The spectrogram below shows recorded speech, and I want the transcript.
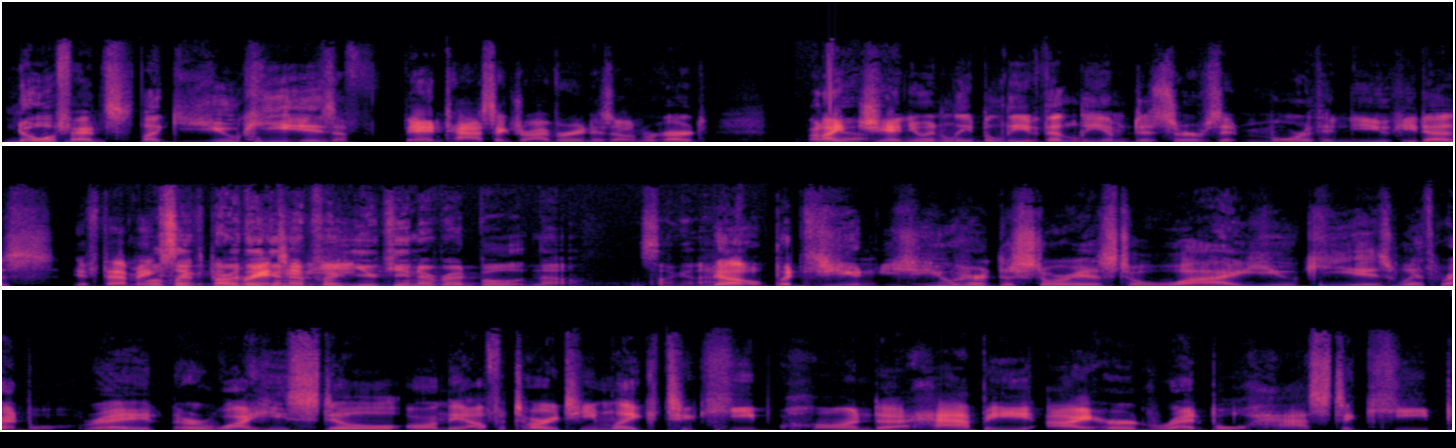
No offense. Like Yuki is a fantastic driver in his own regard, but I genuinely believe that Liam deserves it more than Yuki does. If that makes well, it's sense. like, But are they going to put he- Yuki in a Red Bull? No, it's not to. No, but you you heard the story as to why Yuki is with Red Bull, right? Or why he's still on the AlphaTauri team. Like to keep Honda happy, I heard Red Bull has to keep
